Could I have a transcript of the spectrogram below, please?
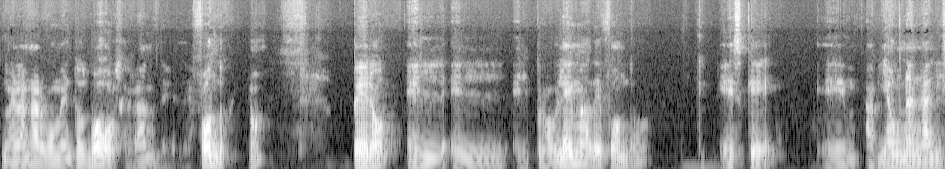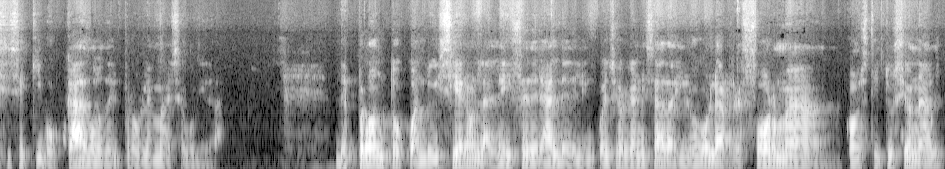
no eran argumentos bobos, eran de, fondo, ¿no? Pero el, el, el, problema de fondo es que eh, había un análisis equivocado del problema de seguridad. De pronto, cuando hicieron la ley federal de delincuencia organizada y luego la reforma constitucional,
